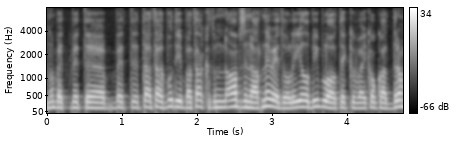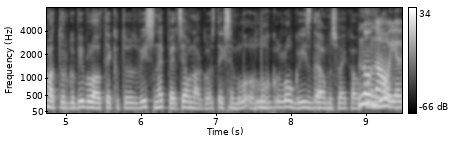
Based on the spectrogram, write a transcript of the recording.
Nu, bet, bet, eh, bet tā, tā būtībā tā, ka tu apzināti neveido lielu biblioteku vai kaut kādu dramaturgu biblioteku, tu visu nepērc jaunākos, teiksim, lūgu, lūgu izdevumus vai kaut nu, ko. Nu, nav lūgu. jau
